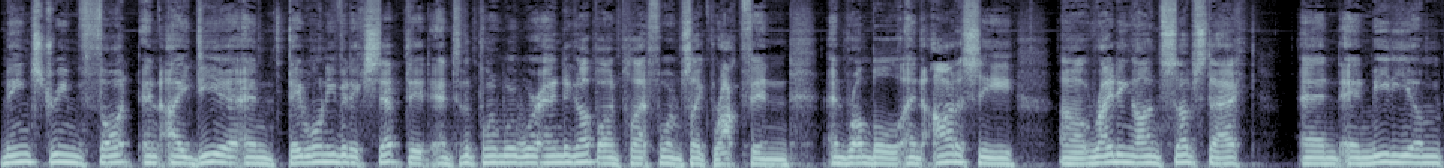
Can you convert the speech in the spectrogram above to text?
mainstream thought and idea, and they won't even accept it, and to the point where we're ending up on platforms like Rokfin and Rumble and Odysee, uh, writing on Substack and and Medium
